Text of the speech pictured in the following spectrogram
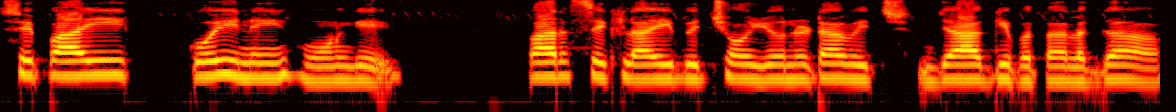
ਸਿਪਾਹੀ ਕੋਈ ਨਹੀਂ ਹੋਣਗੇ। ਪਰ ਸਿਖਲਾਈ ਪਿੱਛੋਂ ਯੂਨਿਟਾਂ ਵਿੱਚ ਜਾ ਕੇ ਪਤਾ ਲੱਗਾ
